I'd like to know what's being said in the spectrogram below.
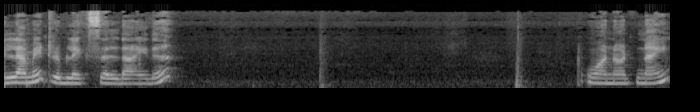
எல்லாமே ட்ரிபிள் எக்ஸல் தான் இது. One nought nine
